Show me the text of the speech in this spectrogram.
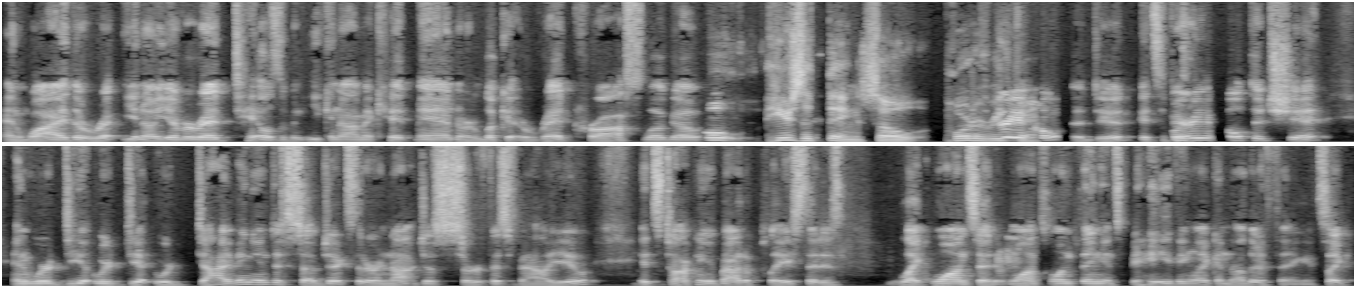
and why the re- you know you ever read Tales of an Economic Hitman or look at a Red Cross logo? Well, here's the thing. So Puerto it's Rico, very occulted, dude. It's very occulted shit, and we're de- we're de- we're diving into subjects that are not just surface value. It's talking about a place that is like Juan said, it wants one thing, it's behaving like another thing. It's like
